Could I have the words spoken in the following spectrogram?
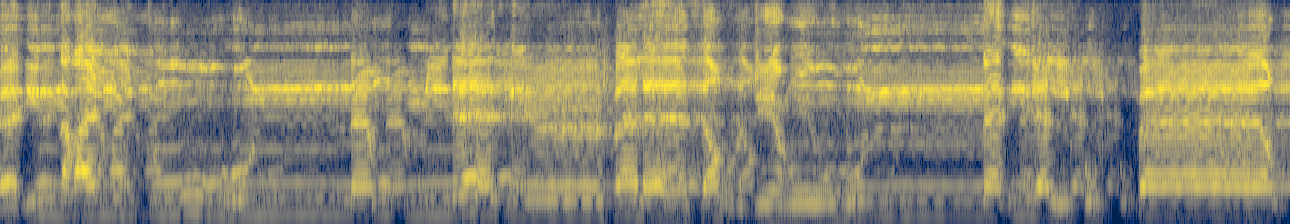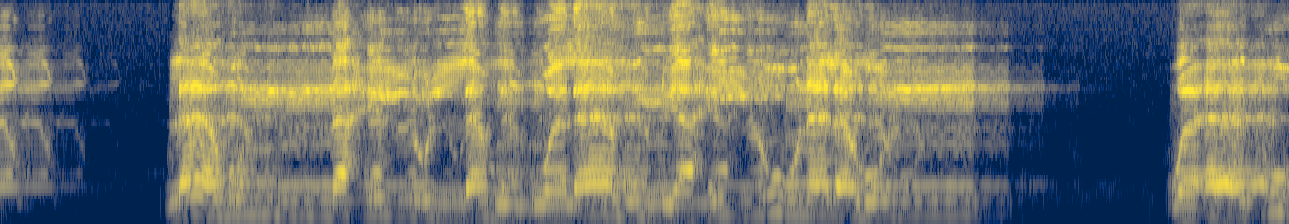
فإن علمتموهن مؤمنات فلا ترجعوهن إلى الكفار لا هن حل لهم ولا هم يحلون لهن وآتوهم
